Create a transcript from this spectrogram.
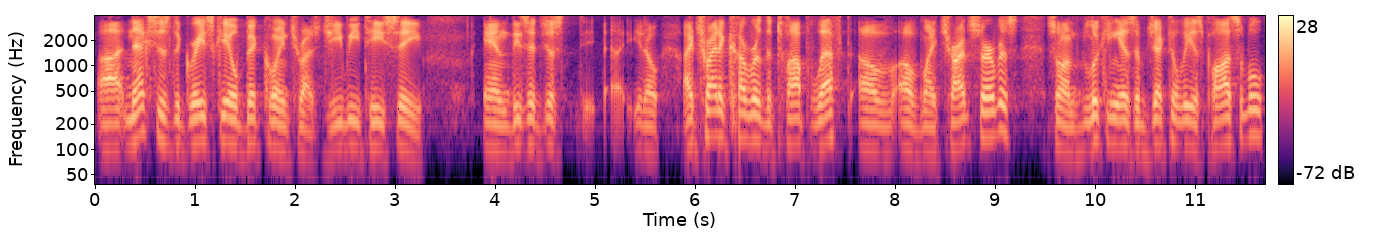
Uh, next is the Grayscale Bitcoin Trust, GBTC. And these are just, uh, you know, I try to cover the top left of, of my chart service, so I'm looking as objectively as possible.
